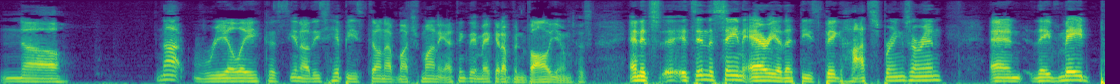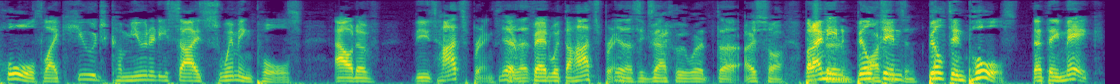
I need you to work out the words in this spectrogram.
No, not really, because you know these hippies don't have much money. I think they make it up in volume, cause, and it's it's in the same area that these big hot springs are in, and they've made pools like huge community-sized swimming pools out of these hot springs. Yeah, They're that- fed with the hot springs. Yeah, that's exactly what uh, I saw. But I up there mean in built-in built-in pools that they make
